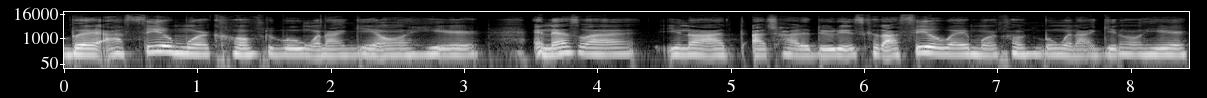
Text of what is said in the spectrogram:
but I feel more comfortable when I get on here. And that's why, you know, I, I try to do this because I feel way more comfortable when I get on here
